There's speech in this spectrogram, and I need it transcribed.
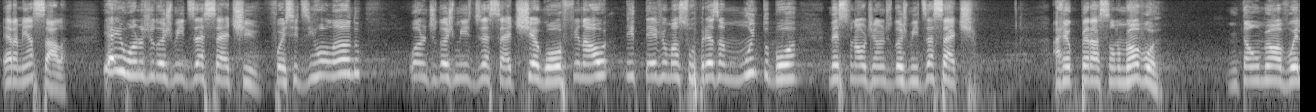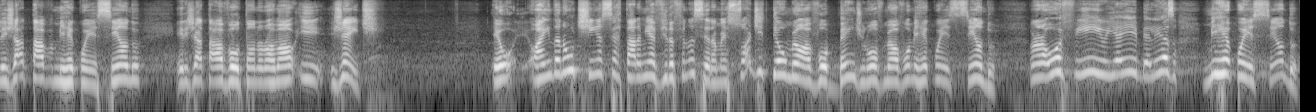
era a minha sala. E aí o ano de 2017 foi se desenrolando, o ano de 2017 chegou ao final e teve uma surpresa muito boa nesse final de ano de 2017. A recuperação do meu avô. Então o meu avô ele já estava me reconhecendo, ele já estava voltando ao normal e, gente, eu, ainda não tinha acertado a minha vida financeira, mas só de ter o meu avô bem de novo, meu avô me reconhecendo, ô filho, e aí, beleza? Me reconhecendo,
